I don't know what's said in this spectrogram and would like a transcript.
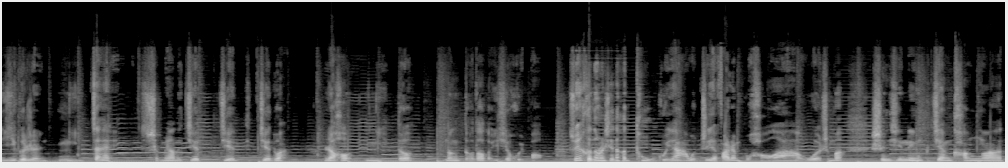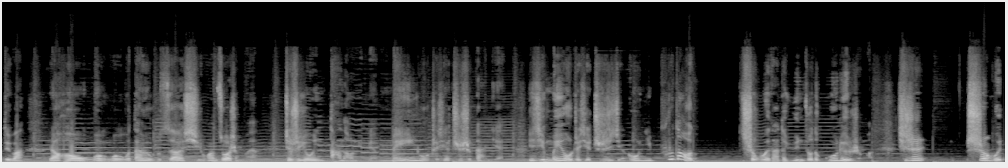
一个人你在什么样的阶阶阶段，然后你的能得到的一些回报。所以很多人现在很痛苦呀，我职业发展不好啊，我什么身心灵不健康啊，对吧？然后我我我单位我不知道喜欢做什么呀，就是因为你大脑里面没有这些知识概念，以及没有这些知识结构，你不知道社会它的运作的规律是什么。其实社会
